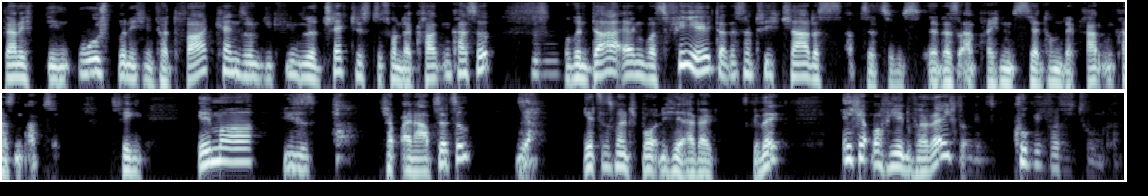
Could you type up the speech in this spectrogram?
gar nicht den ursprünglichen Vertrag kennen, sondern die kriegen so eine Checkliste von der Krankenkasse. Mhm. Und wenn da irgendwas fehlt, dann ist natürlich klar, dass das Absetzungs-, äh, das Abrechnungszentrum der Krankenkassen absetzt. Deswegen immer dieses, ich habe eine Absetzung, ja, jetzt ist mein sportlicher Ehrgeiz geweckt. Ich habe auf jeden Fall recht und jetzt gucke ich, was ich tun kann.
